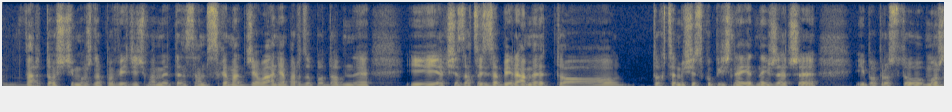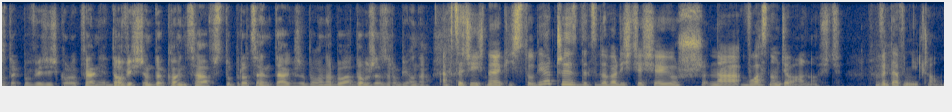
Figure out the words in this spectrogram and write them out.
wartości, można powiedzieć, mamy ten sam schemat działania, bardzo podobny i jak się za coś zabieramy, to, to chcemy się skupić na jednej rzeczy i po prostu, można tak powiedzieć kolokwialnie, dowieść ją do końca w 100%, żeby ona była dobrze zrobiona. A chcecie iść na jakieś studia, czy zdecydowaliście się już na własną działalność wydawniczą?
